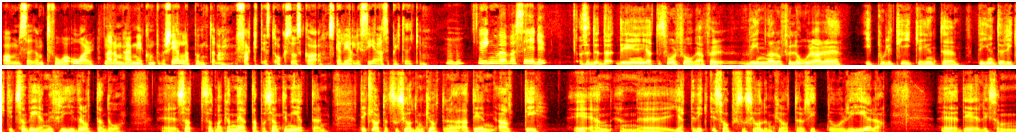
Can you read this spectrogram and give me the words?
om säg om två år när de här mer kontroversiella punkterna faktiskt också ska, ska realiseras i praktiken. Mm. Ingvar, vad säger du? Alltså det, det är en jättesvår fråga för vinnare och förlorare i politik är ju inte, det är ju inte riktigt som VM i friidrott ändå. Eh, så att, så att man kan mäta på centimetern. Det är klart att Socialdemokraterna, att det är en, alltid är en, en uh, jätteviktig sak för socialdemokrater att sitta och regera. Uh, det är liksom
